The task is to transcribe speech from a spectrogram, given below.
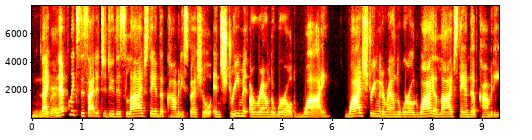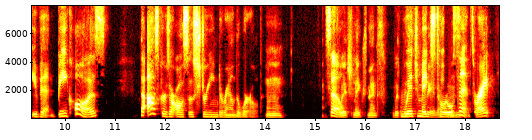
Like Okay. Netflix decided to do this live stand-up comedy special and stream it around the world. Why? Why stream it around the world? Why a live stand-up comedy event? Because the Oscars are also streamed around the world. Mhm. So Which makes sense. Which makes total Mhm. sense, right?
